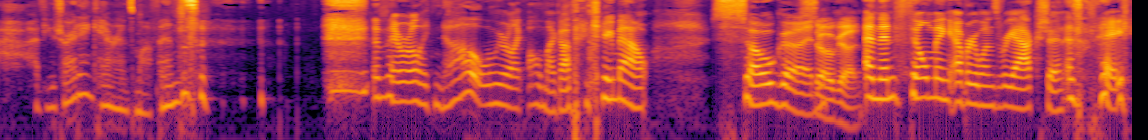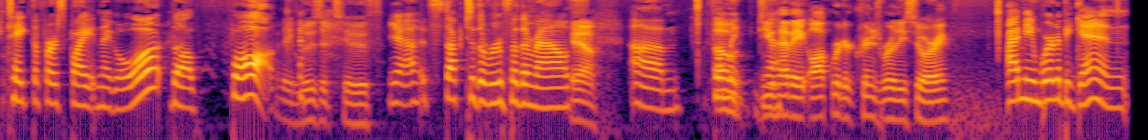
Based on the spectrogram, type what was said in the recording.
"Ah, have you tried Aunt Karen's muffins? and they were like, no. And we were like, oh my God, they came out so good. So good. And then filming everyone's reaction as they take the first bite and they go, what the fuck? They lose a tooth. Yeah, it's stuck to the roof of their mouth. Yeah. Um, Oh, do you yeah. have a awkward or cringeworthy story? I mean, where to begin?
